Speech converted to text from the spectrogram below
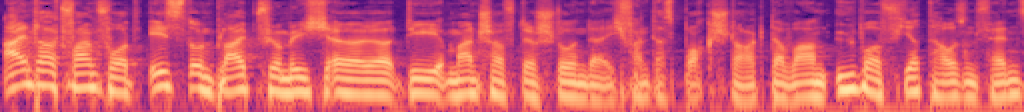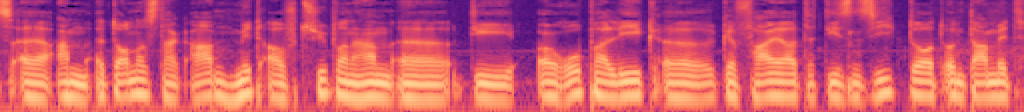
Eintracht Frankfurt ist und bleibt für mich äh, die Mannschaft der Stunde. Ich fand das bockstark. Da waren über 4000 Fans äh, am Donnerstagabend mit auf Zypern, haben äh, die Europa League äh, gefeiert, diesen Sieg dort und damit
